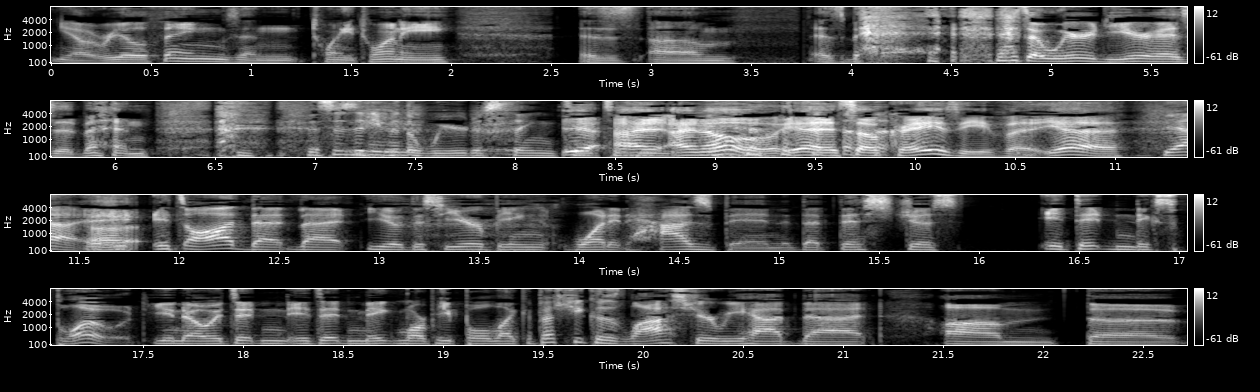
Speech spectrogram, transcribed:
you know real things and 2020 is um as bad as a weird year has it been. This isn't even the weirdest thing to, yeah, to. I, I know. Yeah, it's so crazy, but yeah, Yeah, it- Uh, it's odd that that you know this year being what it has been, that this just it didn't explode. You know, it didn't it didn't make more people like, especially because last year we had that um the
